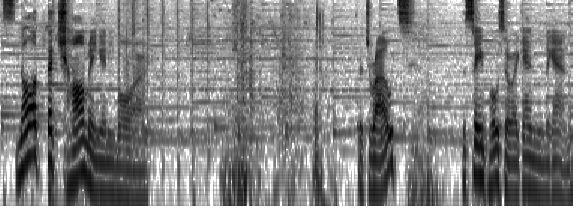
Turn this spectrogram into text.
It's not that charming anymore. The drought, the same poster again and again.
